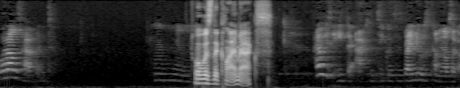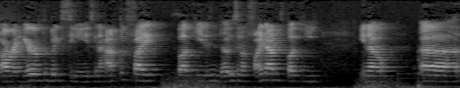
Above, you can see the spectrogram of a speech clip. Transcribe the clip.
What else happened? hmm What was the climax? I always hate the action sequences, but I knew it was coming. I was like, all right, here's the big scene. He's gonna have to fight Bucky. He doesn't know. He's gonna find out it's Bucky. You know. Uh,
